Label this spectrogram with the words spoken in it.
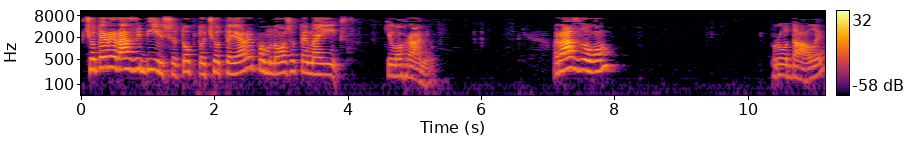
в 4 рази більше, тобто 4 помножити на х кілограмів. Разом продали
